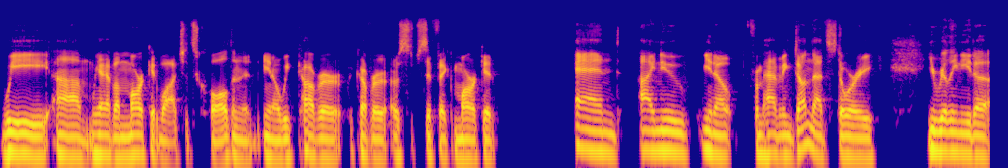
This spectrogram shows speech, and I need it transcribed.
we um, we have a market watch. It's called, and it, you know we cover we cover a specific market. And I knew, you know, from having done that story, you really need a,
